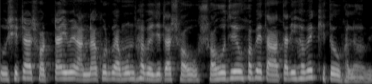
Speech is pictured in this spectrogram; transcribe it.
তো সেটা শর্ট টাইমে রান্না করব এমনভাবে যেটা সহ- সহজেও হবে, তাড়াতাড়ি হবে, খেতেও ভালো হবে।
